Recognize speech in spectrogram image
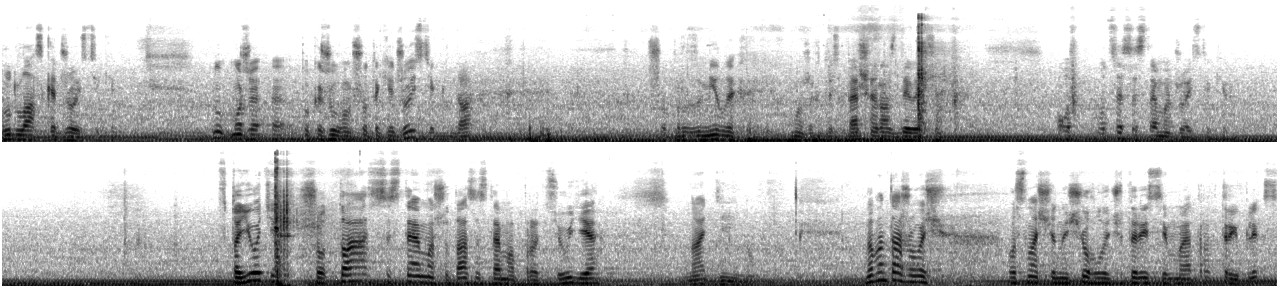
Будь ласка, джойстики. Ну, може, е, покажу вам, що таке джойстик, да? щоб розуміли, може хтось перший раз дивиться. Оце система джойстиків. В Тойоті, що та система, що та система працює надійно. Навантажувач оснащений щоглою 4,7 метра, триплекс.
